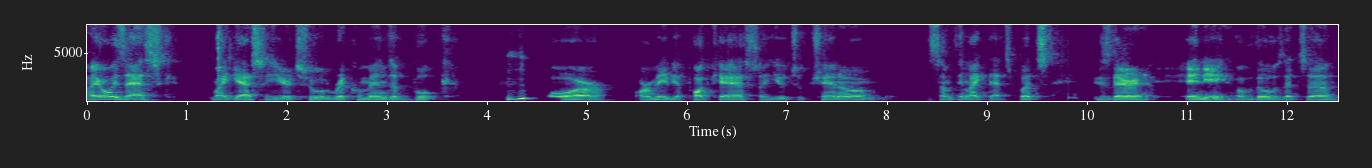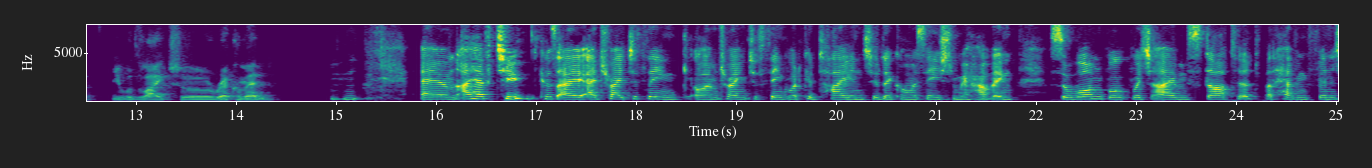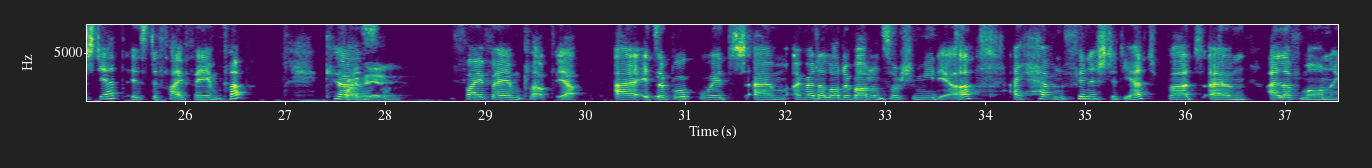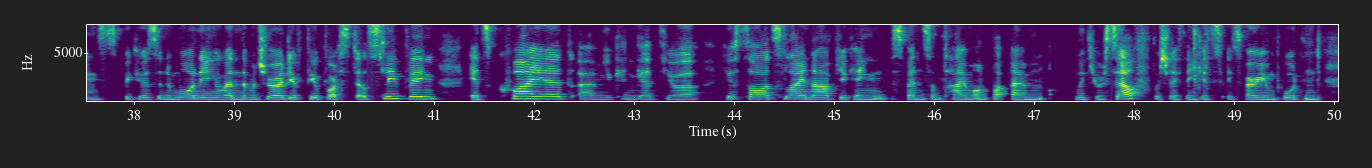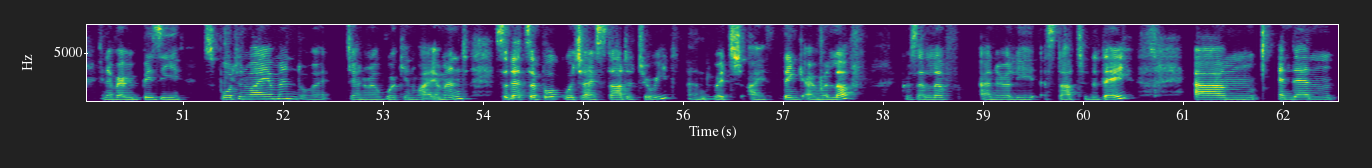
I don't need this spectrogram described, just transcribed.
I always ask my guests here to recommend a book mm-hmm. or or maybe a podcast, a YouTube channel, something like that. But is there any of those that uh, you would like to recommend? Mm-hmm. Um, I have two because I, I tried to think, or I'm trying to think what could tie into the conversation we're having. So, one book which I'm started but haven't finished yet is the 5 a.m. Club. 5 a.m. 5 a.m. Club, yeah. Uh, it's a book which um, I read a lot about on social media. I haven't finished it yet, but um, I love mornings because in the morning, when the majority of people are still sleeping, it's quiet. Um, you can get your your thoughts lined up. You can spend some time on um, with yourself, which I think is is very important in a very busy sport environment or general work environment. So that's a book which I started to read and which I think I will love because I love an early start to the day. Um, and then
